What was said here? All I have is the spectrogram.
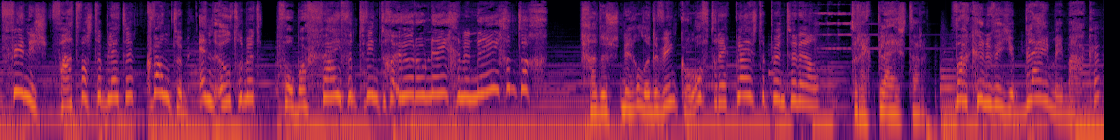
Finish vaatwastabletten, Quantum en Ultimate voor maar 25,99 euro. Ga dus snel naar de winkel of trekpleister.nl. Trekpleister, waar kunnen we je blij mee maken?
